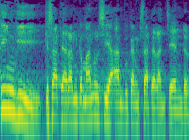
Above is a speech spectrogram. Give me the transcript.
tinggi, kesadaran kemanusiaan bukan kesadaran gender.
